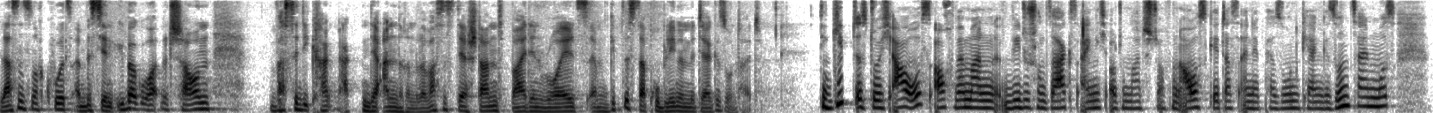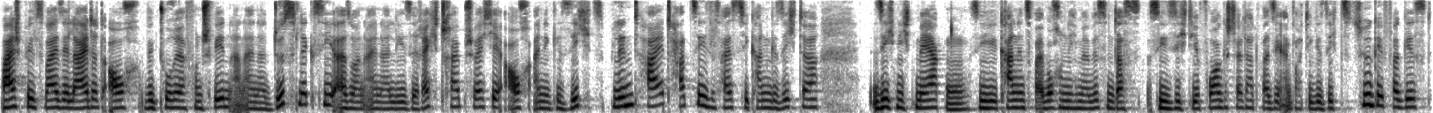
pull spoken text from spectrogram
lass uns noch kurz ein bisschen übergeordnet schauen. Was sind die Krankenakten der anderen oder was ist der Stand bei den Royals? Ähm, gibt es da Probleme mit der Gesundheit? Die gibt es durchaus, auch wenn man, wie du schon sagst, eigentlich automatisch davon ausgeht, dass eine Person kerngesund sein muss. Beispielsweise leidet auch Victoria von Schweden an einer Dyslexie, also an einer Leserechtschreibschwäche. Auch eine Gesichtsblindheit hat sie. Das heißt, sie kann Gesichter sich nicht merken. Sie kann in zwei Wochen nicht mehr wissen, dass sie sich dir vorgestellt hat, weil sie einfach die Gesichtszüge vergisst.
